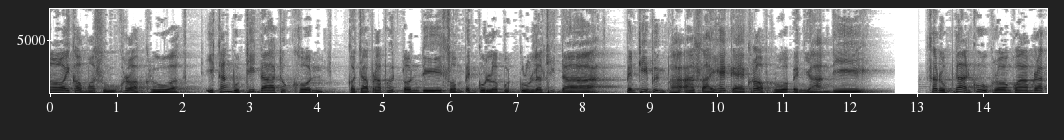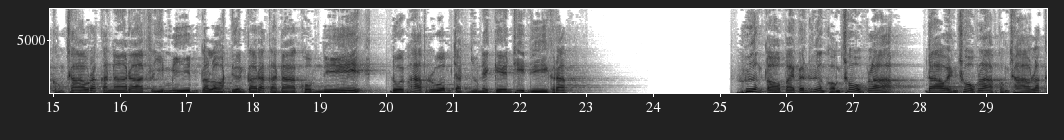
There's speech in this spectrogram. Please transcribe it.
น้อยๆ เข้ามาสู่ครอบครัว อีกทั้งบุตรธิดาทุกคนก็จะประพฤติตนดีสมเป็นกุลบุตรกุลธิดา เป็นที่พึ่งพาอาศัยให้แก่ครอบครัวเป็นอย่างดี สรุปด้านคู่ครองความรักของชาวลัคนาราศีมีนตลอดเดือนกรกฎาคมนี้ โดยภาพรวมจัดอยู่ในเกณฑ์ที่ดีครับ เรื่องต่อไปเป็นเรื่องของโชคลาภดาวแห่งโชคลาภของชาวลัค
